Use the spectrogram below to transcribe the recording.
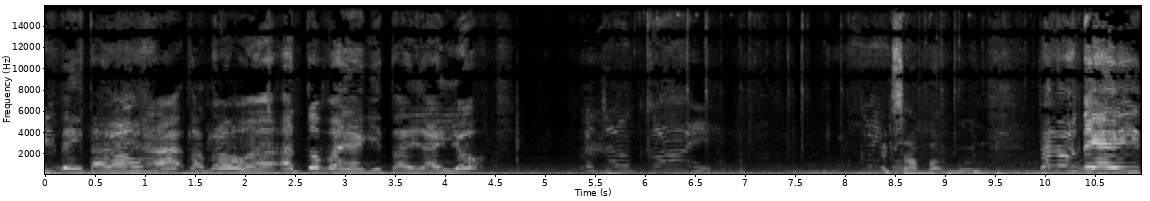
Di day tayo ha. Tanawa. Ato ba yung kita yayo? nagsaba gun. Tanong day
